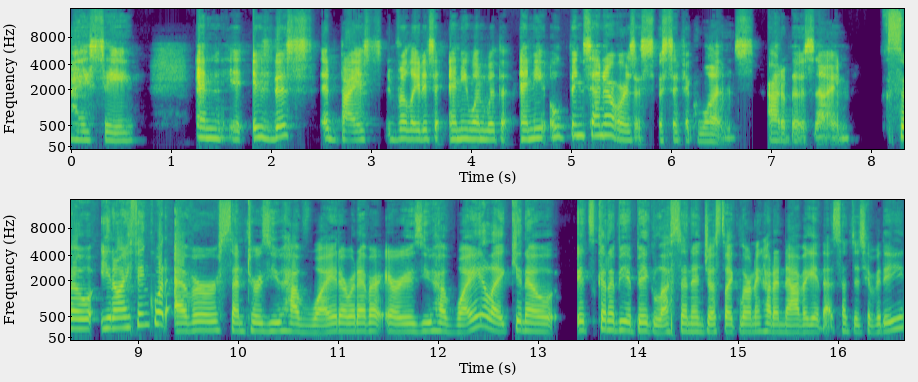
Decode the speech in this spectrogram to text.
I see. And is this advice related to anyone with any open center or is it specific ones out of those nine? So, you know, I think whatever centers you have white or whatever areas you have white, like, you know, it's going to be a big lesson in just like learning how to navigate that sensitivity.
